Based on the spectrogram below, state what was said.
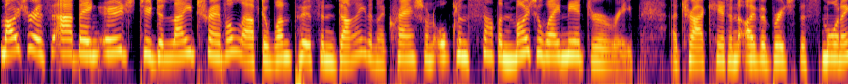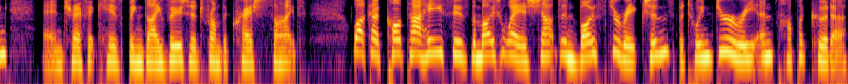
Motorists are being urged to delay travel after one person died in a crash on Auckland's southern motorway near Drury. A truck hit an overbridge this morning and traffic has been diverted from the crash site. Waka Kotahi says the motorway is shut in both directions between Drury and Papakura.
